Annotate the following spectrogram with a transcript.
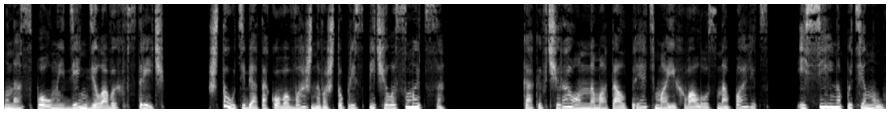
У нас полный день деловых встреч. Что у тебя такого важного, что приспичило смыться?» Как и вчера, он намотал прядь моих волос на палец и сильно потянул.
